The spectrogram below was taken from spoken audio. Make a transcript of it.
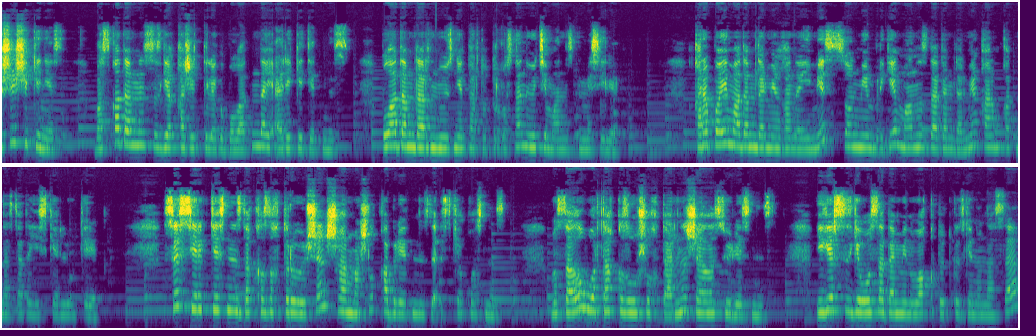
Үшінші кеңес. Басқа адамның сізге қажеттілігі болатындай әрекет етіңіз. Бұл адамдардың өзіне тарту тұрғысынан өте маңызды мәселе. Қарапайым адамдармен ғана емес сонымен бірге маңызды адамдармен қарым қатынаста да ескерілу керек. Сіз серіктесіңізді қызықтыру үшін шығармашылық қабілетіңізді іске қосыңыз. Мысалы ортақ қызығушылықтарыңыз жайлы сөйлесіңіз. Егер сізге осы адаммен уақыт өткізген ұнаса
